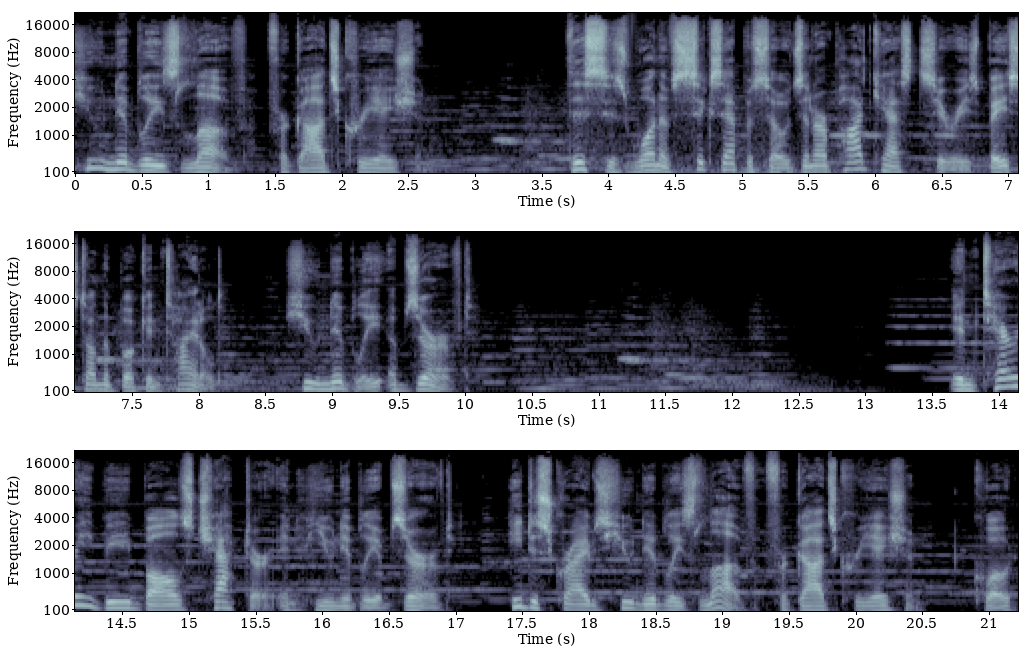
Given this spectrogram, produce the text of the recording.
Hugh Nibley's love for God's creation. This is one of six episodes in our podcast series based on the book entitled Hugh Nibley Observed. In Terry B. Ball's chapter in Hugh Nibley Observed, he describes Hugh Nibley's love for God's creation. Quote,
